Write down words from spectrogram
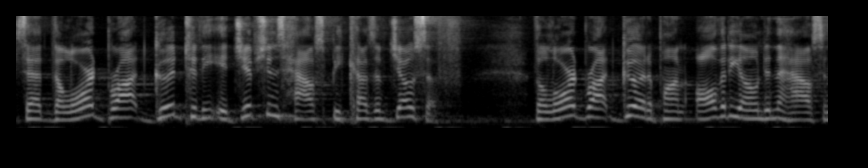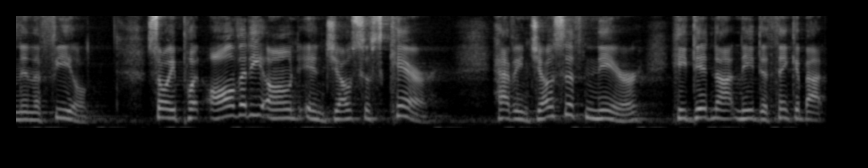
Said, The Lord brought good to the Egyptian's house because of Joseph. The Lord brought good upon all that he owned in the house and in the field. So he put all that he owned in Joseph's care. Having Joseph near, he did not need to think about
